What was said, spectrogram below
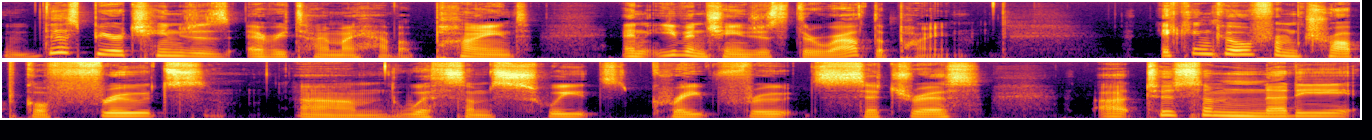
This beer changes every time I have a pint, and even changes throughout the pint. It can go from tropical fruits, um, with some sweet grapefruit, citrus, uh, to some nutty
